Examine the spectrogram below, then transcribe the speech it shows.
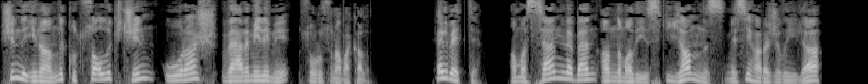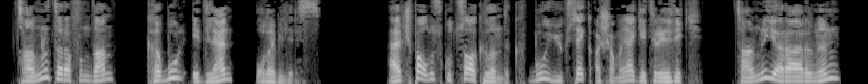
Şimdi inanlı kutsallık için uğraş vermeli mi sorusuna bakalım. Elbette Ama sen ve ben anlamalıyız ki yalnız Mesih aracılığıyla Tanrı tarafından kabul edilen olabiliriz. Elçi Paulus kutsal kılındık. Bu yüksek aşamaya getirildik. Tanrı yararının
